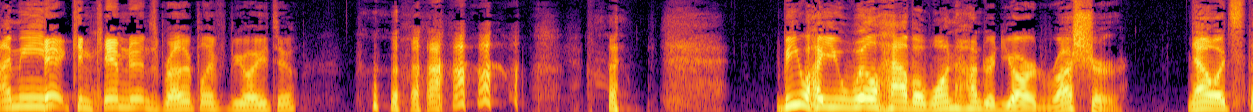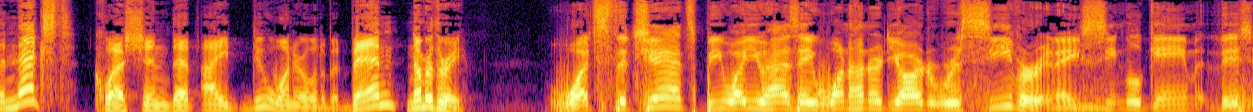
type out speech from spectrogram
I mean, Can, can Cam Newton's brother play for BYU too? BYU will have a 100 yard rusher. Now, it's the next question that I do wonder a little bit. Ben, number three. What's the chance BYU has a 100 yard receiver in a single game this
